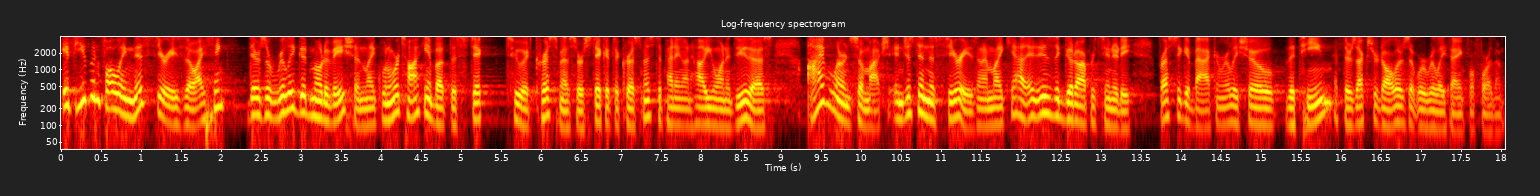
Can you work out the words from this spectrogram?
If you've been following this series, though, I think there's a really good motivation. Like, when we're talking about the stick to it Christmas or stick it to Christmas, depending on how you want to do this, I've learned so much and just in this series. And I'm like, yeah, it is a good opportunity for us to give back and really show the team, if there's extra dollars, that we're really thankful for them.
